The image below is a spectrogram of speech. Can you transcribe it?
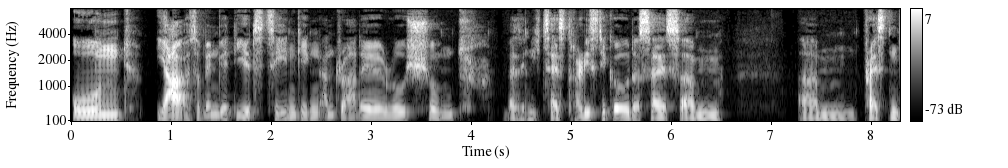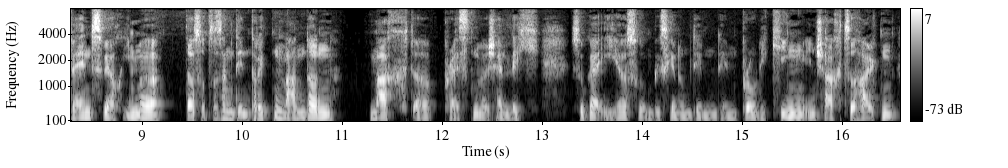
Und ja, also wenn wir die jetzt sehen gegen Andrade, Rush und weiß ich nicht, sei es Tralistico oder sei es ähm, ähm, Preston Vance, wer auch immer, da sozusagen den dritten Mann dann macht. Äh, Preston wahrscheinlich sogar eher so ein bisschen, um den, den Brody King in Schach zu halten.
